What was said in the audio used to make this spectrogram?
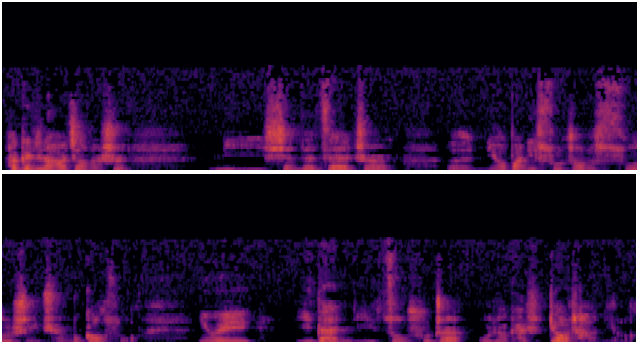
他跟这男孩讲的是，你现在在这儿，呃，你要把你所知道的所有事情全部告诉我，因为一旦你走出这儿，我就要开始调查你了，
